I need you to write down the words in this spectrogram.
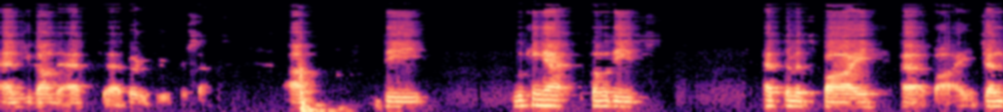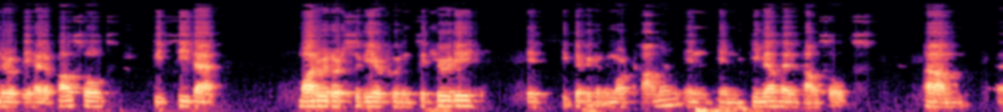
and Uganda at 33%. Um, the looking at some of these estimates by, uh, by gender of the head of household, we see that moderate or severe food insecurity is significantly more common in, in female-headed households. Um, uh,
